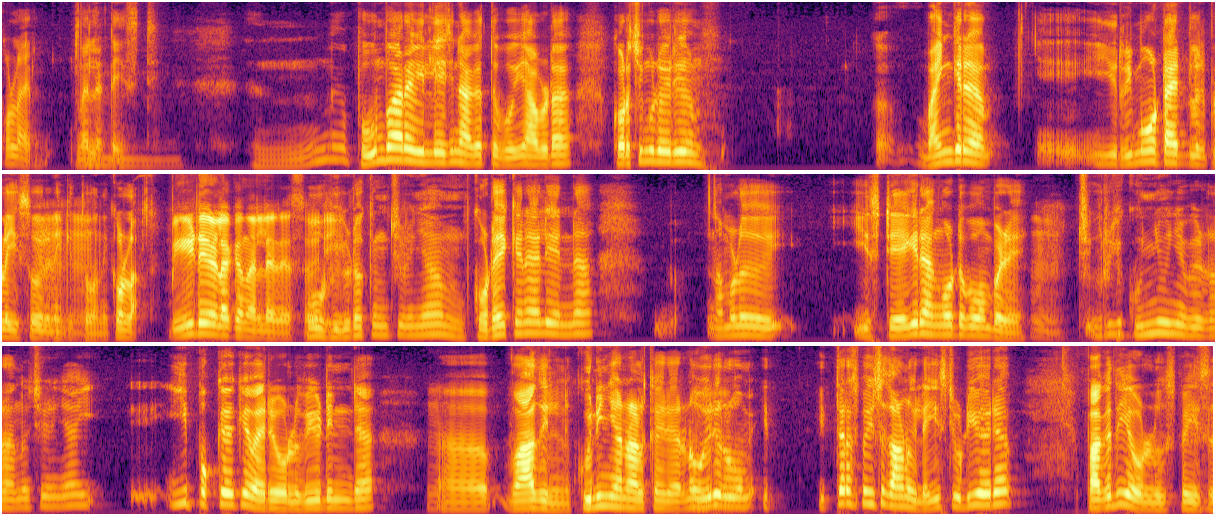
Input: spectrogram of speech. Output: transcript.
കൊള്ളായിരുന്നു നല്ല ടേസ്റ്റ് ഇന്ന് പൂമ്പാറ വില്ലേജിനകത്ത് പോയി അവിടെ കുറച്ചും കൂടി ഒരു ഭയങ്കര ഈ റിമോട്ട് ആയിട്ടുള്ള ഒരു പ്ലേസ് പോലെ എനിക്ക്. തോന്നി. കൊള്ളാം. വീടുകളൊക്കെ നല്ല ഓ രസം വീടൊക്കെ എന്ന് വെച്ച് കഴിഞ്ഞാൽ കൊടൈക്കനാൽ തന്നെ നമ്മൾ ഈ സ്റ്റേജിൽ അങ്ങോട്ട് പോകുമ്പോഴേ ചെറിയ കുഞ്ഞു കുഞ്ഞു വീടാന്ന് വെച്ച് കഴിഞ്ഞാൽ ഈ- പൊക്കയൊക്കെ വരുള്ളൂ വീടിന്റെ വാതിലിന്. കുനിഞ്ഞാണ് ആൾക്കാർ കാരണം ഒരു റൂം ഇത്ര സ്പേസ് കാണൂല. ഈ സ്റ്റുഡിയോ ഒരു പകുതിയേ ഉള്ളൂ സ്പേസ്.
